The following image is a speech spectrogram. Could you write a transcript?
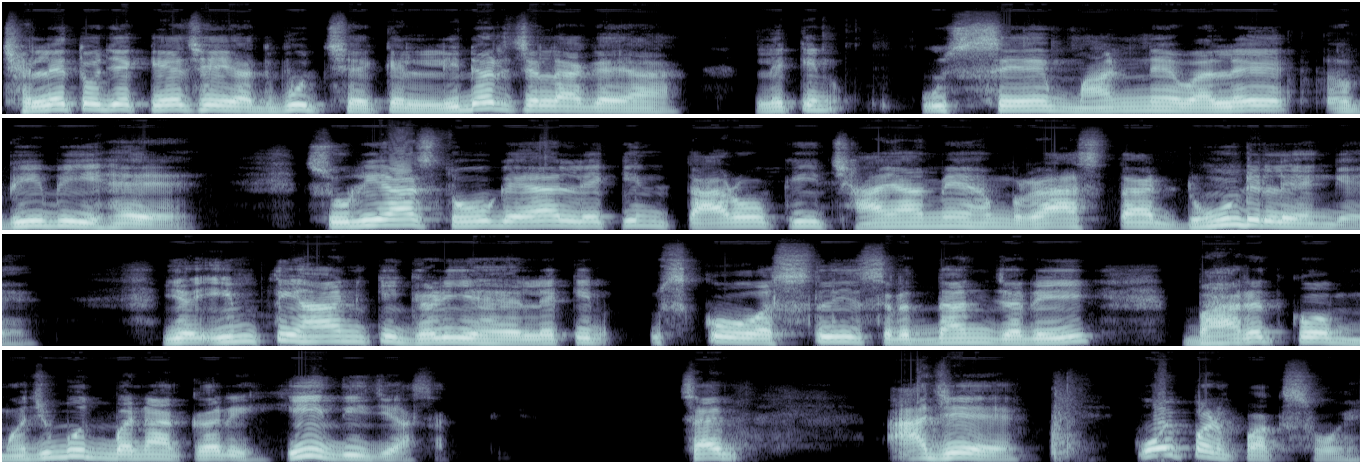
છેલ્લે તો જે કહે છે એ અદ્ભુત છે કે લીડર ચલા गया लेकिन उससे मानने वाले अभी भी है सूर्यास्त हो गया लेकिन तारों की छाया में हम रास्ता ढूंढ लेंगे यह इम्तिहान की घड़ी है लेकिन उसको असली श्रद्धांजलि भारत को मजबूत बनाकर ही दी जा सकती સાહેબ આજે કોઈ પણ પક્ષ હોય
